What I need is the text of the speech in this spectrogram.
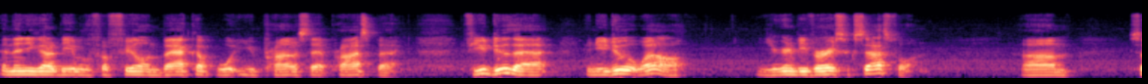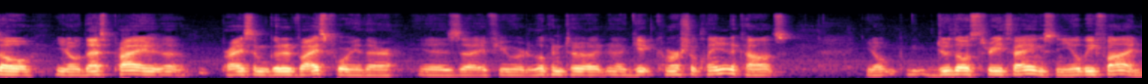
And then you got to be able to fulfill and back up what you promised that prospect. If you do that and you do it well, you're going to be very successful. Um, so you know that's probably uh, probably some good advice for you there. Is uh, if you were looking to uh, get commercial cleaning accounts, you know, do those three things and you'll be fine.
